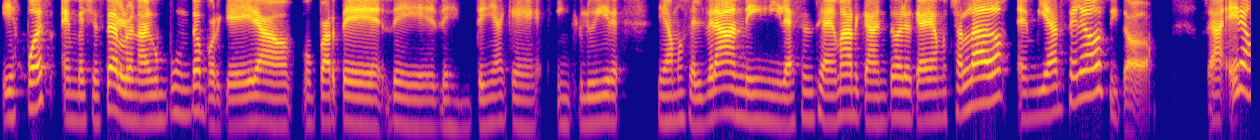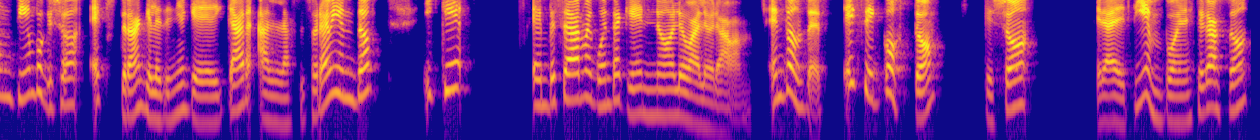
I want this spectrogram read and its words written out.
y después embellecerlo en algún punto porque era parte de, tenía que incluir, digamos, el branding y la esencia de marca en todo lo que habíamos charlado, enviárselos y todo. O sea, era un tiempo que yo extra que le tenía que dedicar al asesoramiento y que empecé a darme cuenta que no lo valoraban. Entonces, ese costo, que yo era de tiempo en este caso,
